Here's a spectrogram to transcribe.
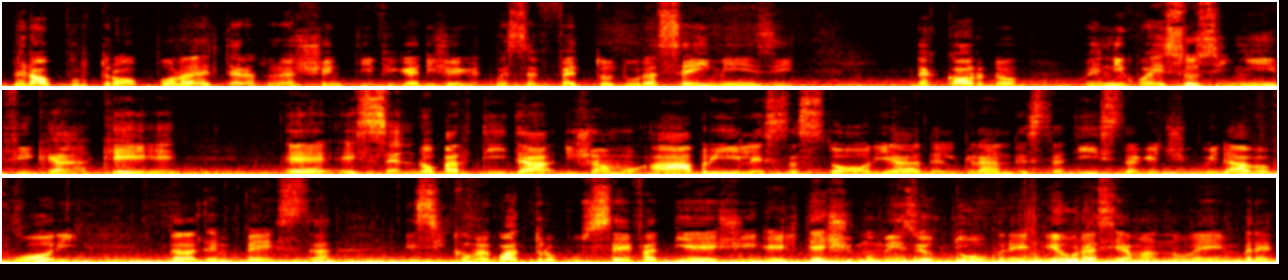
però purtroppo la letteratura scientifica dice che questo effetto dura sei mesi, d'accordo? Quindi questo significa che eh, essendo partita, diciamo, a aprile sta storia del grande statista che ci guidava fuori dalla tempesta, e siccome 4 più 6 fa 10 è il decimo mese ottobre e ora siamo a novembre,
